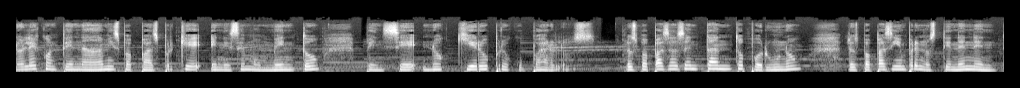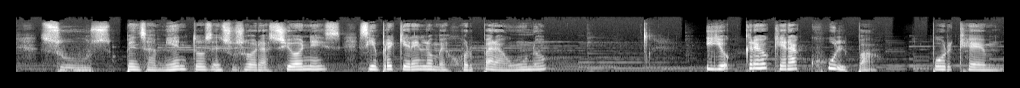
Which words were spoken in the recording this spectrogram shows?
no le conté nada a mis papás porque en ese momento pensé, no quiero preocuparlos. Los papás hacen tanto por uno, los papás siempre nos tienen en sus pensamientos, en sus oraciones, siempre quieren lo mejor para uno. Y yo creo que era culpa, porque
